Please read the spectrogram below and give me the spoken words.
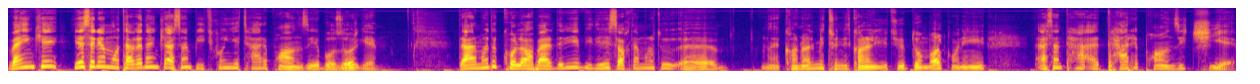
و اینکه یه سری هم معتقدن که اصلا بیت کوین یه طرح پانزی بزرگه. در مورد کلاهبرداری یه ساختم رو تو کانال می‌تونید کانال یوتیوب دنبال کنید. اصلا طرح پانزی چیه؟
